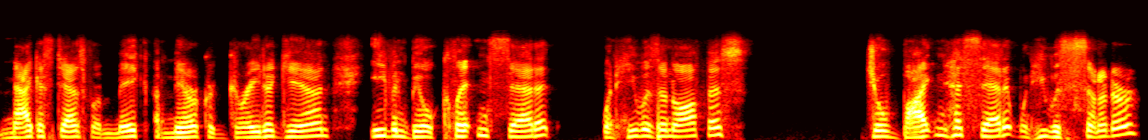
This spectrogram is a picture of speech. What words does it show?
MAGA stands for Make America Great Again. Even Bill Clinton said it when he was in office. Joe Biden has said it when he was senator.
